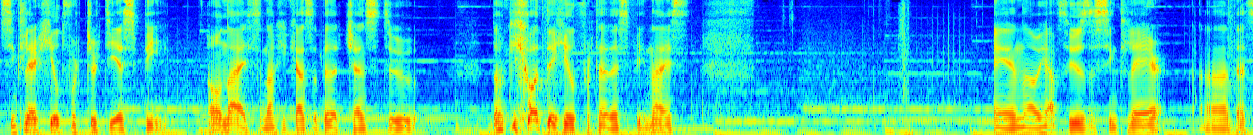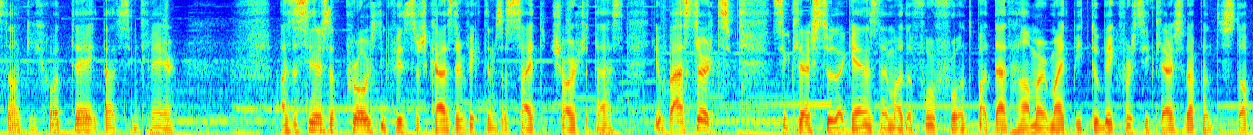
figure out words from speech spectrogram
Sinclair healed for 30 SP. Oh nice, now he has a better chance to... Don Quixote healed for 10 SP, nice. And now we have to use the Sinclair. Uh, that's Don Quixote, that's Sinclair. As the sinners approached, the Inquisitors cast their victims aside to charge the task. You bastards! Sinclair stood against them at the forefront, but that hammer might be too big for Sinclair's weapon to stop.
